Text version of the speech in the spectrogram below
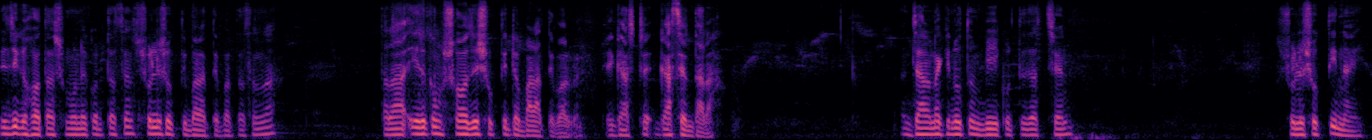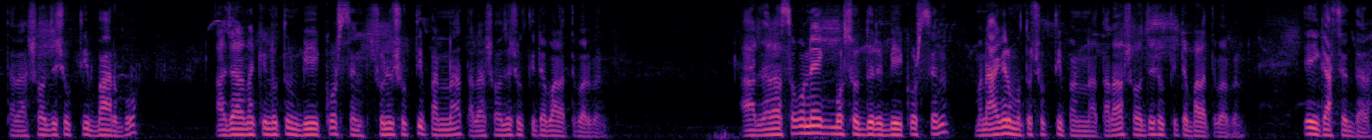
নিজেকে হতাশ মনে করতেছেন, শরীর শক্তি বাড়াতে পারতেছেন না, তারা এরকম সহজে শক্তিটা বাড়াতে পারবেন এই গাছটা, গাছের দ্বারা। যারা নাকি নতুন বিয়ে করতে যাচ্ছেন, শরীর শক্তি নাই, তারা সহজে শক্তি বাড়বো। আর যারা নাকি নতুন বিয়ে করছেন, শরীর শক্তি পান না, তারা সহজে শক্তিটা বাড়াতে পারবেন। আর যারা আছে, অনেক বছর ধরে বিয়ে করছেন মানে আগের মতো শক্তি পান না, তারা সহজে শক্তিটা বাড়াতে পারবেন এই গাছের দ্বারা।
